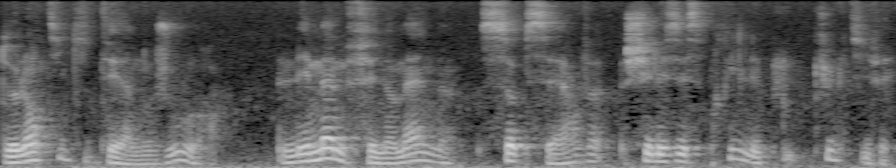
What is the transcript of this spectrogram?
de l'Antiquité à nos jours, les mêmes phénomènes s'observent chez les esprits les plus cultivés.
